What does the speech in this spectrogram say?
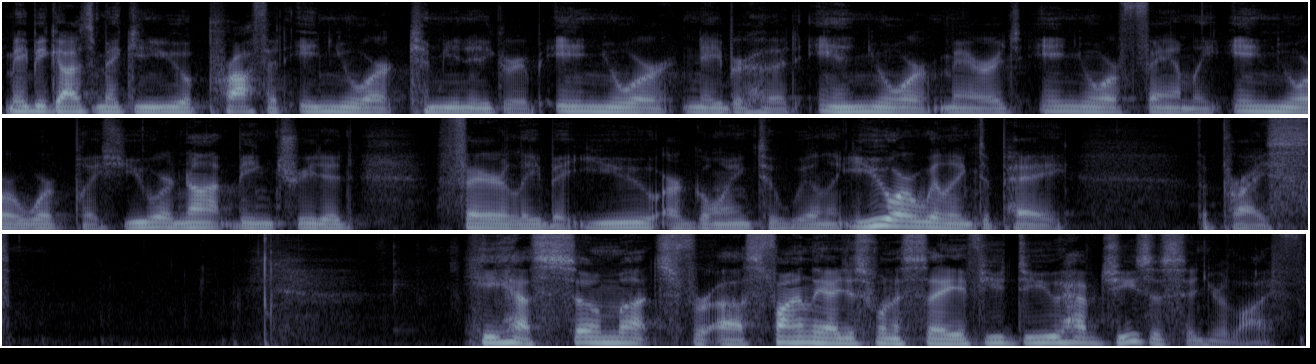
Maybe God's making you a prophet in your community group, in your neighborhood, in your marriage, in your family, in your workplace. You are not being treated fairly, but you are going to willing, you are willing to pay the price. He has so much for us. Finally, I just want to say if you do you have Jesus in your life?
